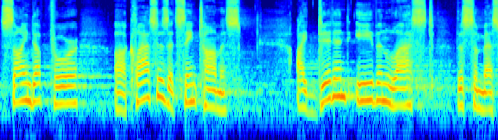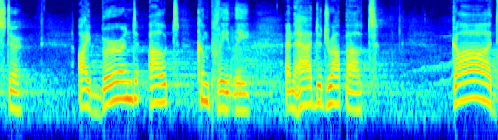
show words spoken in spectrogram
signed up for uh, classes at St. Thomas. I didn't even last the semester. I burned out completely and had to drop out. God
